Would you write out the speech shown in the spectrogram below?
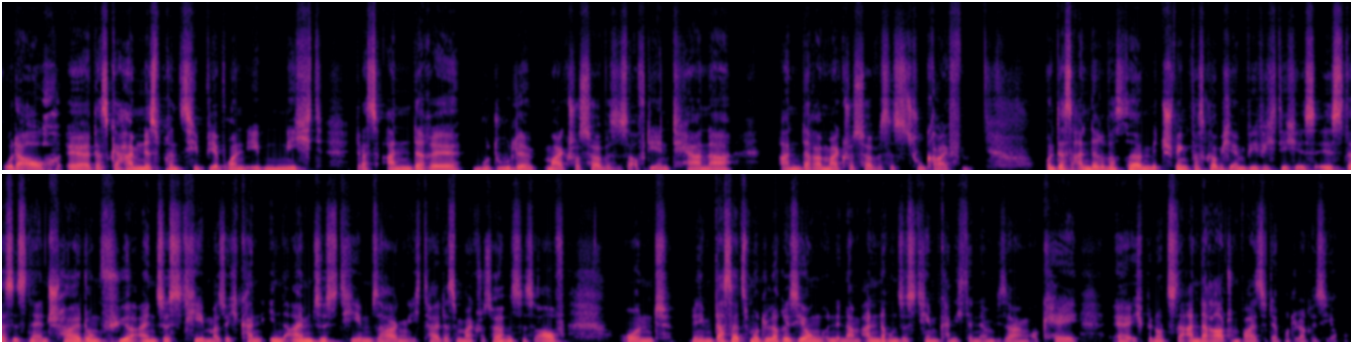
Oder auch äh, das Geheimnisprinzip. Wir wollen eben nicht, dass andere Module Microservices auf die interner anderer Microservices zugreifen. Und das andere, was da mitschwingt, was glaube ich irgendwie wichtig ist, ist, das ist eine Entscheidung für ein System. Also ich kann in einem System sagen, ich teile das in Microservices auf und nehme das als Modularisierung und in einem anderen System kann ich dann irgendwie sagen, okay, äh, ich benutze eine andere Art und Weise der Modularisierung.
